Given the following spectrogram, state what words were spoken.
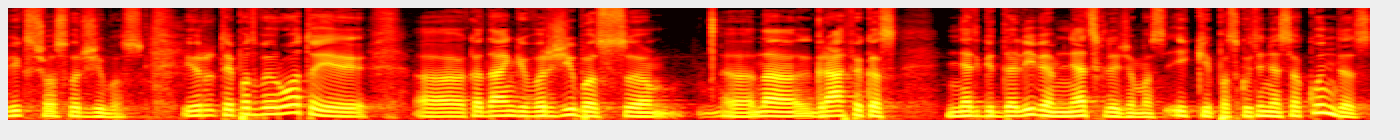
vyks šios varžybos. Ir taip pat vairuotojai, kadangi varžybos, na, grafikas netgi dalyviam neatskleidžiamas iki paskutinės sekundės,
